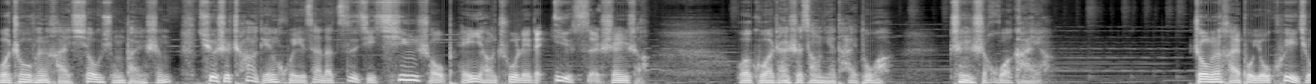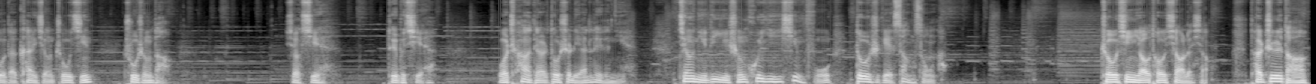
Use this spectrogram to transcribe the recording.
我周文海枭雄半生，却是差点毁在了自己亲手培养出来的义子身上。我果然是造孽太多，真是活该呀！周文海不由愧疚的看向周鑫，出声道：“小新，对不起，我差点都是连累了你，将你的一生婚姻幸福都是给葬送了。”周鑫摇头笑了笑，他知道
